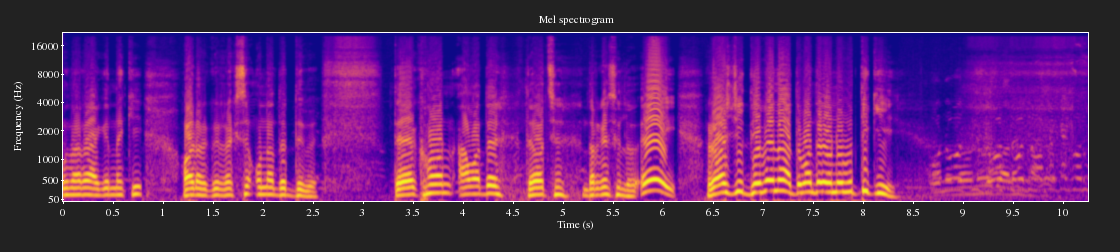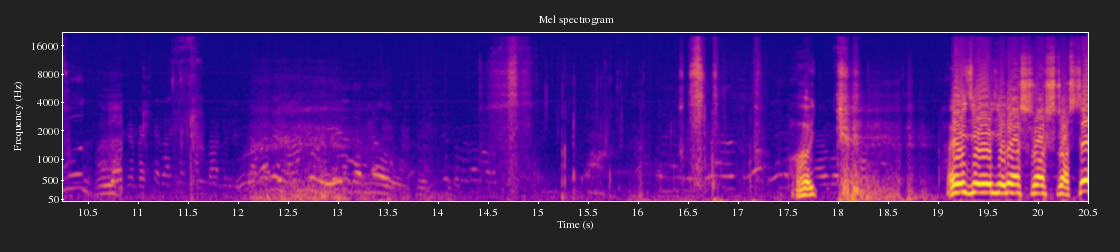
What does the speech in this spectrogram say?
ওনারা আগে নাকি অর্ডার করে রাখছে, ওনাদের দেবে। তো এখন আমাদের দেওয়া দরকার ছিল। এই রস যে দেবে না, তোমাদের অনুভূতি কি? এই যে এই যে, রস রস রস রে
